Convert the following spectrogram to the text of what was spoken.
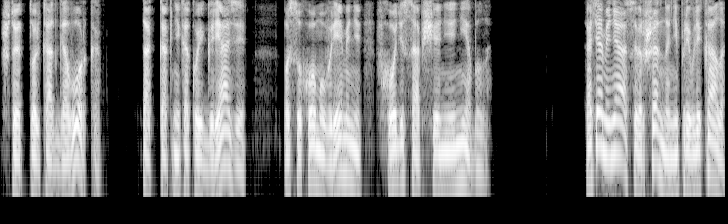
что это только отговорка, так как никакой грязи по сухому времени в ходе сообщения не было. Хотя меня совершенно не привлекала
